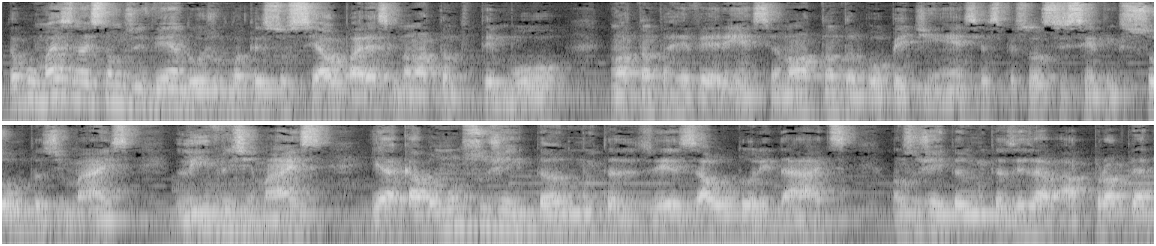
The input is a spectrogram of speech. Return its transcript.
Então, por mais que nós estamos vivendo hoje um contexto social, parece que não há tanto temor, não há tanta reverência, não há tanta obediência, as pessoas se sentem soltas demais, livres demais e acabam não sujeitando muitas vezes a autoridades, não sujeitando muitas vezes a, a própria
